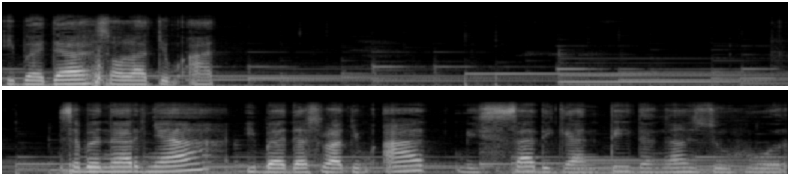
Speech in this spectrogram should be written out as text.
ibadah sholat Jumat. Sebenarnya ibadah sholat Jumat bisa diganti dengan zuhur.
